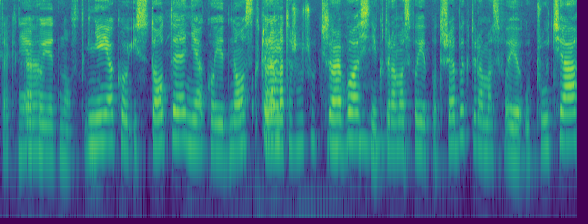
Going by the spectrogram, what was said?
Tak, nie jako E, jednostki. Nie jako istotę, nie jako jednostkę. Która ma też uczucie. Która właśnie, która ma swoje potrzeby, która ma swoje uczucia,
